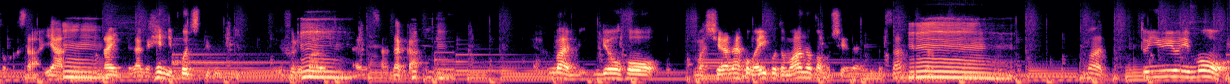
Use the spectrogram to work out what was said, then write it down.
とかさ、いや、うん。ないって、なんか変にポジティブに振る舞うみたいなさ、なんか、まあ、両方、まあ、知らない方がいいこともあるのかもしれないけどさ、うん。まあ、というよりも、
